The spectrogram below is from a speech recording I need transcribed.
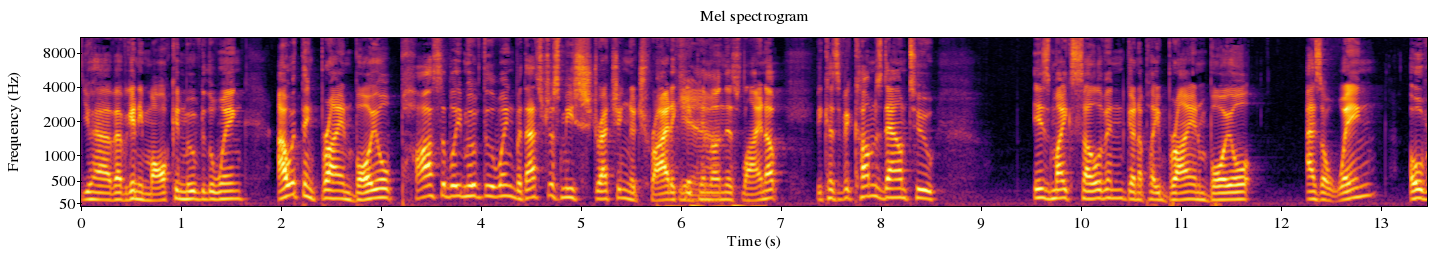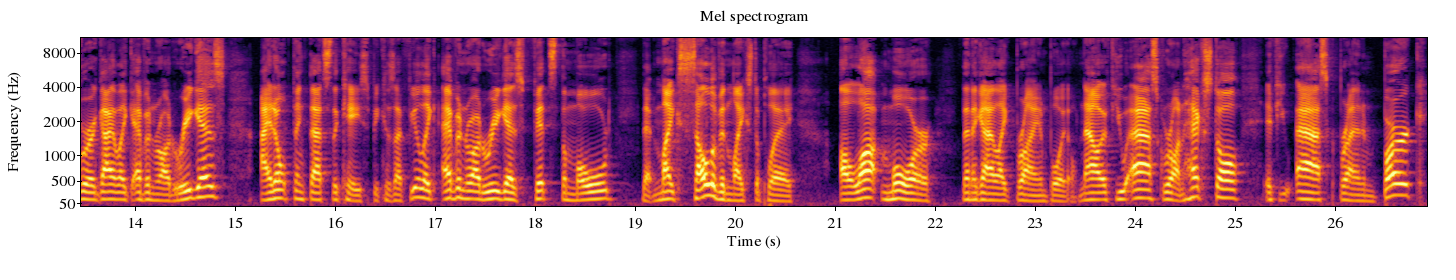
you have Evgeny Malkin move to the wing, I would think Brian Boyle possibly move to the wing, but that's just me stretching to try to keep him Yeah. on this lineup because if it comes down to is Mike Sullivan going to play Brian Boyle as a wing over a guy like Evan Rodrigues? I don't think that's the case because I feel like Evan Rodrigues fits the mold that Mike Sullivan likes to play a lot more than a guy like Brian Boyle. Now, if you ask Ron Hextall, if you ask Brandon Burke,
